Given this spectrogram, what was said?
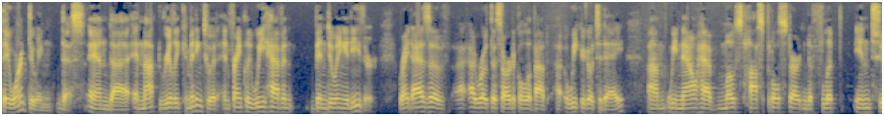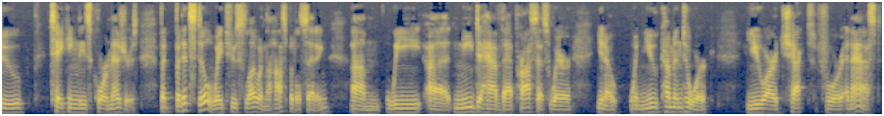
They weren't doing this and, uh, and not really committing to it. And frankly, we haven't been doing it either, right? As of, I wrote this article about a week ago today. Um, we now have most hospitals starting to flip into taking these core measures. But but it's still way too slow in the hospital setting. Um, we uh, need to have that process where you know when you come into work, you are checked for and asked.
